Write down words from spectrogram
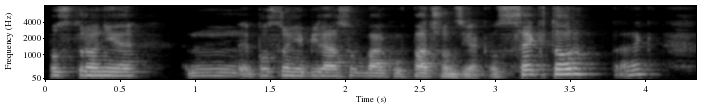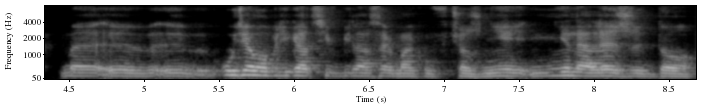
po stronie, po stronie bilansów banków, patrząc jako sektor, tak? E, e, Udział obligacji w bilansach banków wciąż nie, nie należy do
